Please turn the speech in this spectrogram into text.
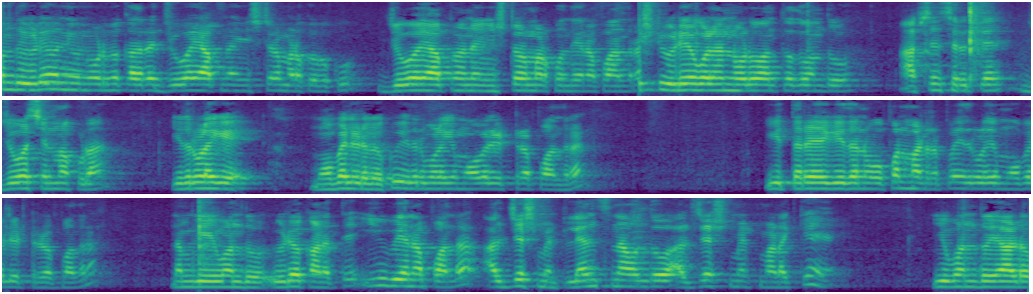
ಒಂದು ವಿಡಿಯೋ ನೀವು ನೋಡ್ಬೇಕಾದ್ರೆ ಜಿಯೋ ಆ್ಯಪ್ನ ಇನ್ಸ್ಟಾಲ್ ಮಾಡ್ಕೋಬೇಕು. ಜಿಯೋ ಆ್ಯಪ್ನ ಇನ್ಸ್ಟಾಲ್ ಮಾಡ್ಕೊಂಡು ಏನಪ್ಪ ಅಂದ್ರೆ ಇಷ್ಟು ವಿಡಿಯೋಗಳನ್ನು ನೋಡುವಂಥದ್ದು ಒಂದು ಆಪ್ಷನ್ಸ್ ಇರುತ್ತೆ. ಜಿಯೋ ಸಿನಿಮಾ ಕೂಡ. ಇದರೊಳಗೆ ಮೊಬೈಲ್ ಇಡಬೇಕು. ಇದ್ರೊಳಗೆ ಮೊಬೈಲ್ ಇಟ್ಟಿರಪ್ಪ ಅಂದ್ರೆ ಈ ಥರ ಇದನ್ನು ಓಪನ್ ಮಾಡಿರಪ್ಪ, ಇದರೊಳಗೆ ಮೊಬೈಲ್ ಇಟ್ಟಿರಪ್ಪ ಅಂದ್ರೆ ನಮಗೆ ಈ ಒಂದು ವಿಡಿಯೋ ಕಾಣುತ್ತೆ. ಇವು ಏನಪ್ಪ ಅಂದ್ರೆ ಅಡ್ಜಸ್ಟ್ಮೆಂಟ್ ಲೆನ್ಸ್ನ ಒಂದು ಅಡ್ಜಸ್ಟ್ಮೆಂಟ್ ಮಾಡೋಕ್ಕೆ ಈ ಒಂದು ಎರಡು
